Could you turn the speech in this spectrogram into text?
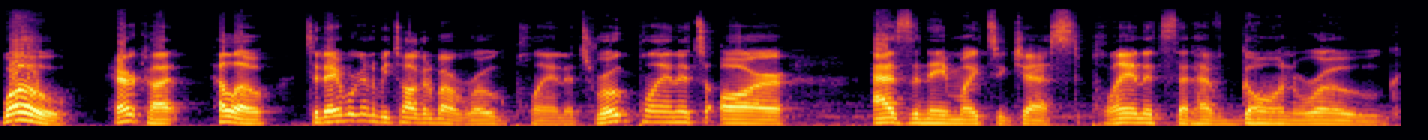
Whoa! Haircut. Hello. Today we're going to be talking about rogue planets. Rogue planets are, as the name might suggest, planets that have gone rogue.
